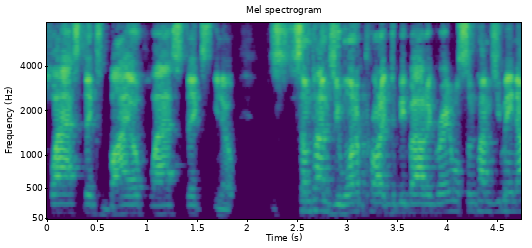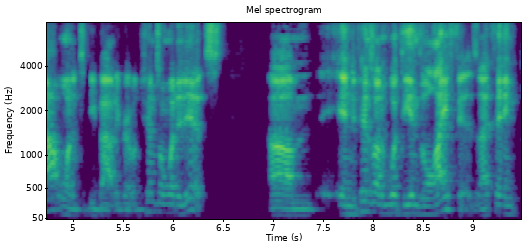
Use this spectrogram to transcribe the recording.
plastics, bioplastics. You know, sometimes you want a product to be biodegradable, sometimes you may not want it to be biodegradable. It depends on what it is um, and depends on what the end of life is. And I think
